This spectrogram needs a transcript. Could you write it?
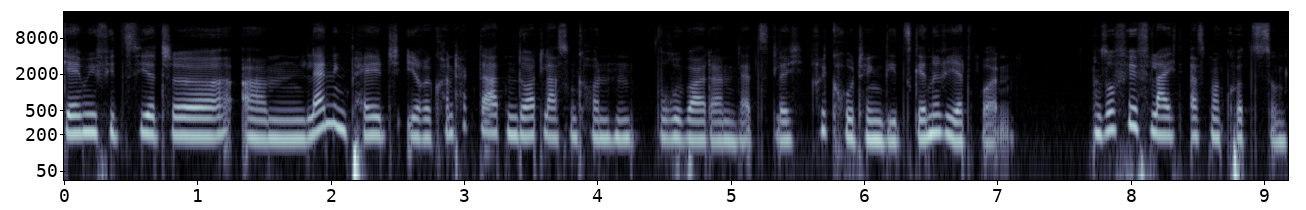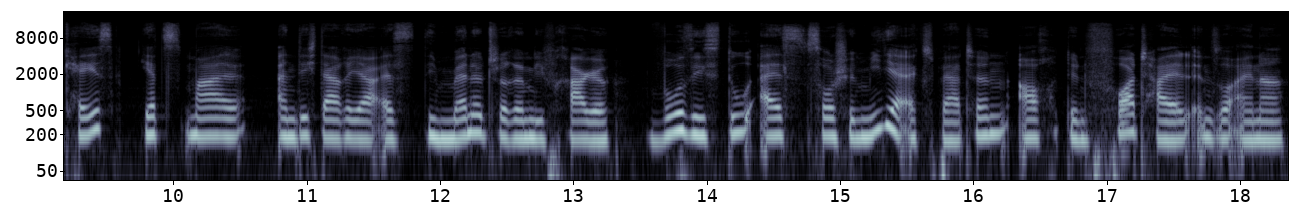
gamifizierte ähm, Landingpage ihre Kontaktdaten dort lassen konnten, worüber dann letztlich Recruiting-Leads generiert wurden. So viel vielleicht erstmal kurz zum Case. Jetzt mal an dich, Daria, als die Managerin die Frage, wo siehst du als Social Media Expertin auch den Vorteil in so einer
